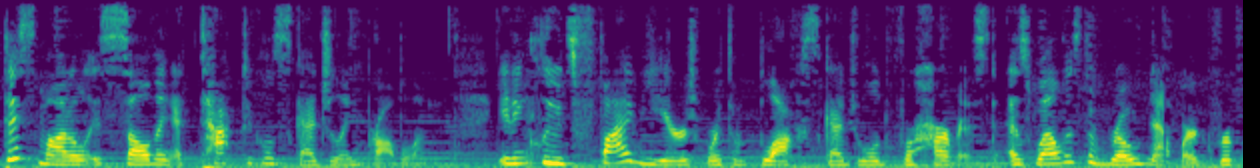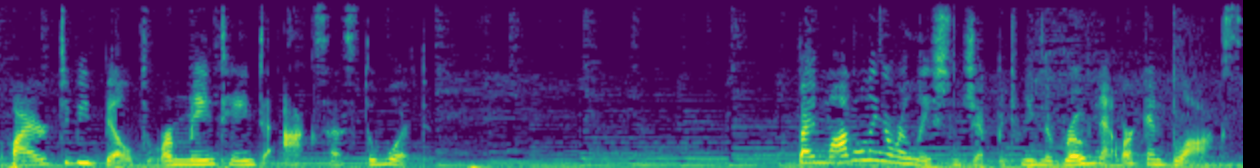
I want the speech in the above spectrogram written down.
This model is solving a tactical scheduling problem. It includes five years worth of blocks scheduled for harvest, as well as the road network required to be built or maintained to access the wood. By modeling a relationship between the road network and blocks,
